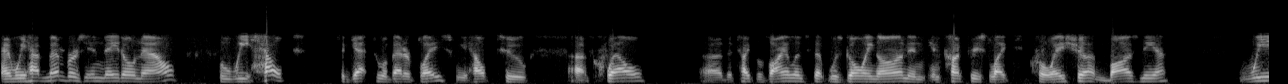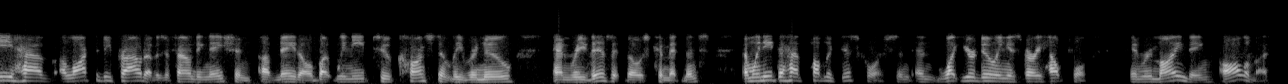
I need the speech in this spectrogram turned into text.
And we have members in NATO now who we helped to get to a better place. We helped to uh, quell uh, the type of violence that was going on in, in countries like Croatia and Bosnia. We have a lot to be proud of as a founding nation of NATO, but we need to constantly renew and revisit those commitments. And we need to have public discourse. And, and what you're doing is very helpful in reminding all of us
